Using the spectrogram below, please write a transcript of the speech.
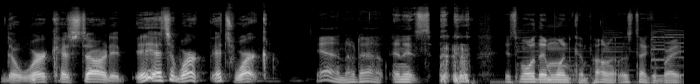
the work has started. It's a work. It's work. Yeah, no doubt. And it's it's more than one component. Let's take a break.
